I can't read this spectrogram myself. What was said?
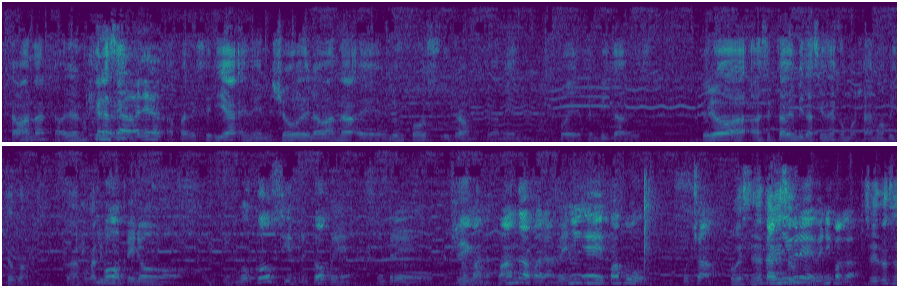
esta banda, Cabalera Conspiracy. Cabalera. Aparecería en el show de la banda eh, Bloom Force y Trauma, que también fue, fue invitado. dice. Pero ha, ha aceptado invitaciones como ya hemos visto con, con Apocalipsis. Vos, pero el, loco siempre tope, ¿eh? Siempre llaman las bandas para venir. Eh, papu, escuchá. Porque se nota ¿Estás que un- libre? Vení para acá. Se nota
